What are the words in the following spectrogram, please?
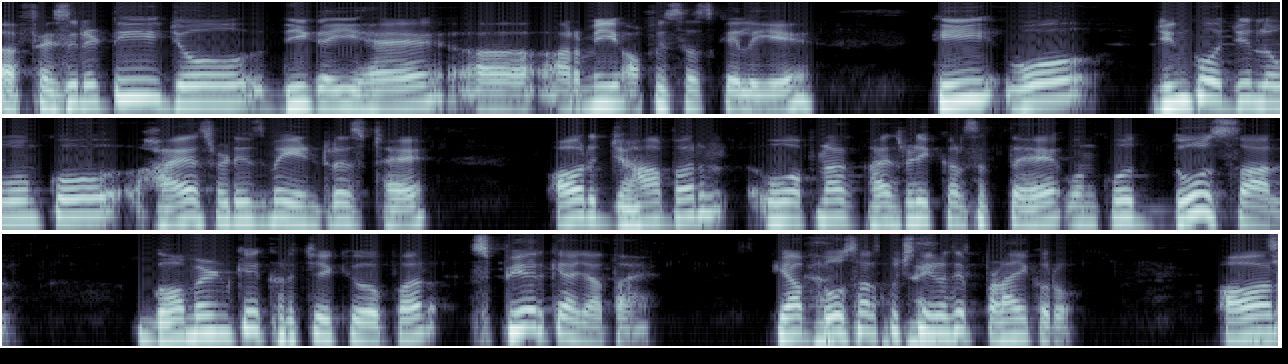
फैसिलिटी uh, जो दी गई है आर्मी uh, ऑफिसर्स के लिए कि वो जिनको जिन लोगों को हायर स्टडीज़ में इंटरेस्ट है और जहाँ पर वो अपना हायर स्टडी कर सकते हैं उनको दो साल गवर्नमेंट के खर्चे के ऊपर स्पेयर किया जाता है कि आप दो साल कुछ नहीं करते पढ़ाई करो। और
